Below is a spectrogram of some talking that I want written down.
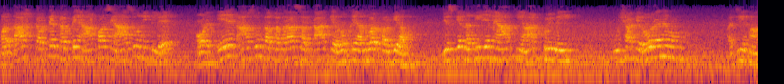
برداشت کرتے کرتے آنکھوں سے آنسو نکلے اور ایک آنسو کا قطرہ سرکار کے رخ انور پر گرا، جس کے نتیجے میں آپ کی آنکھ کھل گئی۔ پوچھا کہ رو رہے ہو؟ جی ہاں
